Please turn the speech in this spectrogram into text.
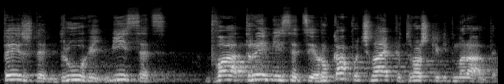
тиждень, другий, місяць, два-три місяці, рука починає потрошки відмирати.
